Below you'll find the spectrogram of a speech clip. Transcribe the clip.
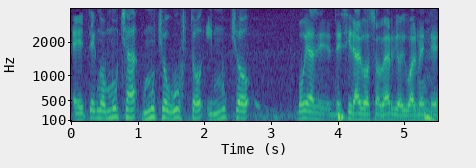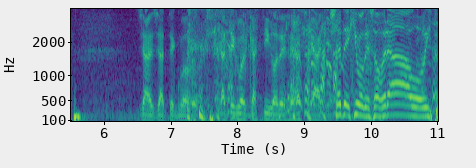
eh, tengo mucha, mucho gusto y mucho. Voy a de- decir algo soberbio igualmente. Ya, ya, tengo, ya tengo el castigo desde hace años. Ya te dijimos que sos bravo, ¿viste?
